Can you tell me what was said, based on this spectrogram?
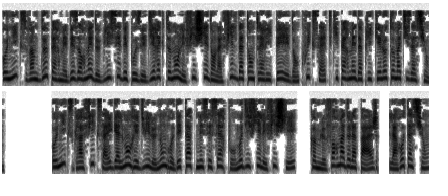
Onyx 22 permet désormais de glisser-déposer directement les fichiers dans la file d'attente RIP et dans Quickset qui permet d'appliquer l'automatisation. Onyx Graphics a également réduit le nombre d'étapes nécessaires pour modifier les fichiers, comme le format de la page, la rotation,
